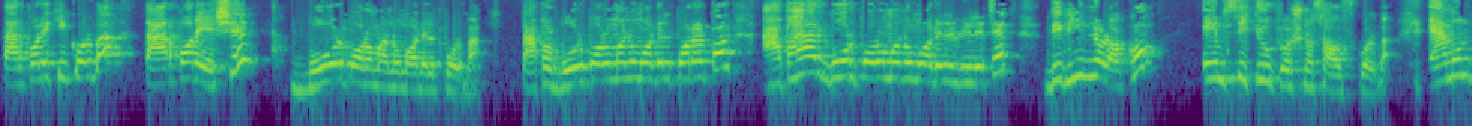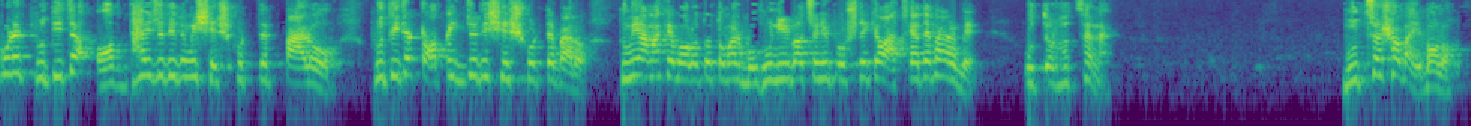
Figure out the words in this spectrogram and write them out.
তারপরে কি করবা? তারপরে এসে বোর পরমাণু মডেল পড়বা। তারপর বোর পরমাণু মডেল পড়ার পর আবার বোর পরমাণু মডেল রিলেটেড বিভিন্ন রকম এমসিকিউ প্রশ্ন সলভ করবা। এমন করে প্রতিটা অধ্যায় যদি তুমি শেষ করতে পারো, প্রতিটা টপিক যদি শেষ করতে পারো, তুমি আমাকে বলো তো তোমার বহু নির্বাচনী প্রশ্নে কেউ আটকাতে পারবে? উত্তর হচ্ছে না। বুঝছ সবাই? বলো।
